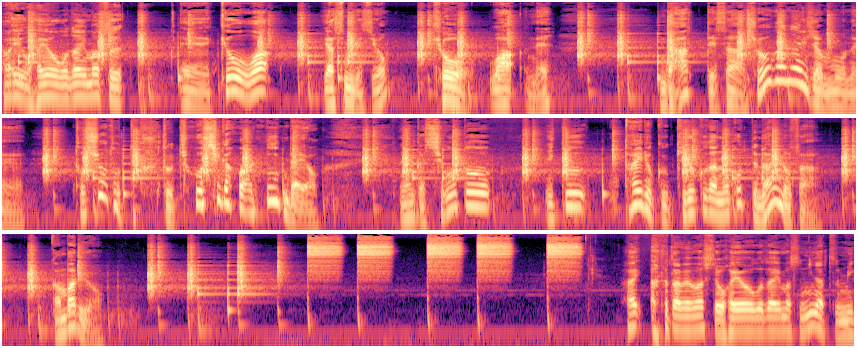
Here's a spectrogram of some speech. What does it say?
はい、おはようございます。えー今日は休みですよ。今日はね。だってさ、しょうがないじゃん、もうね。年を取ってくると調子が悪いんだよ。なんか仕事行く体力、気力が残ってないのさ。頑張るよ。はい。改めましておはようございます。2月3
